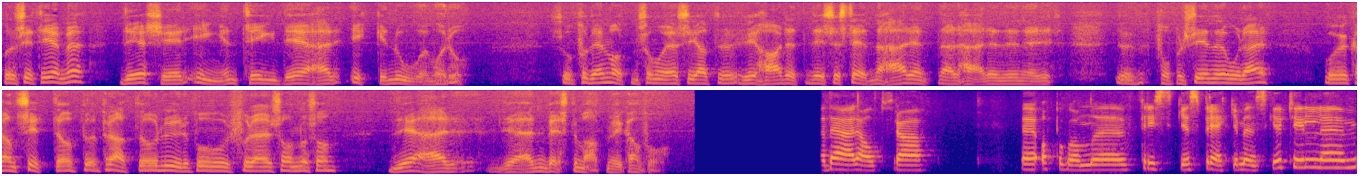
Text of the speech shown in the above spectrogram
For å sitte hjemme, det skjer ingenting. Det er ikke noe moro. Så på den måten så må jeg si at vi har dette, disse stedene her, enten det er her eller nede i Poppelstien eller hvor det er, hvor vi kan sitte og prate og lure på hvorfor det er sånn og sånn. Det er, det er den beste maten vi kan få. Det er alt fra eh, oppegående, friske, spreke mennesker til, eh,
